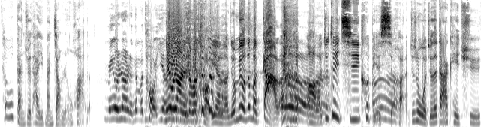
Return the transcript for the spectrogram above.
看我感觉他也蛮讲人话的，没有让人那么讨厌，没有让人那么讨厌了，就没有那么尬了啊！嗯就这一期特别喜欢，就是我觉得大家可以去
